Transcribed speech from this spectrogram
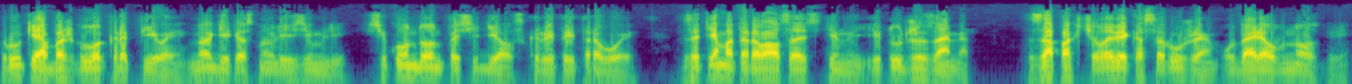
Руки обожгло крапивой, ноги коснулись земли. Секунду он посидел, скрытой травой. Затем оторвался от стены и тут же замер. Запах человека с оружием ударил в ноздри.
